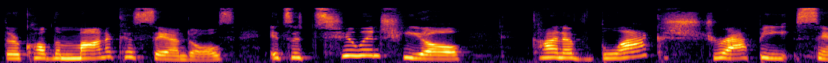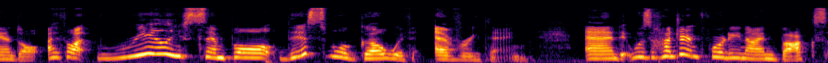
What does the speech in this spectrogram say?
They're called the Monica sandals. It's a two inch heel, kind of black strappy sandal. I thought really simple. This will go with everything. And it was 149 bucks,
